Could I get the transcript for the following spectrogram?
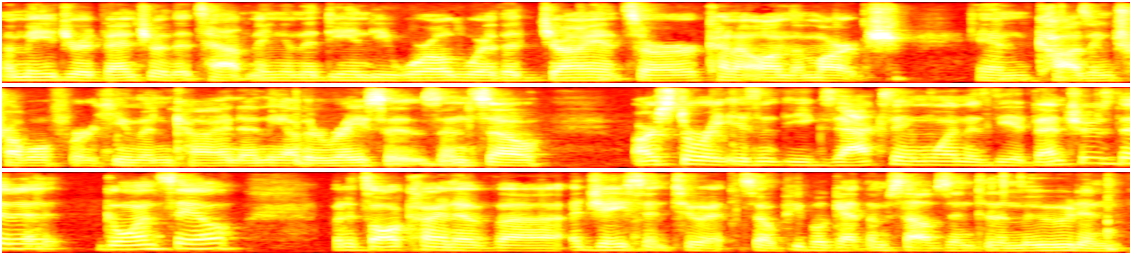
a major adventure that's happening in the D&D world where the giants are kind of on the march and causing trouble for humankind and the other races. And so our story isn't the exact same one as the adventures that uh, go on sale, but it's all kind of uh, adjacent to it. So people get themselves into the mood and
